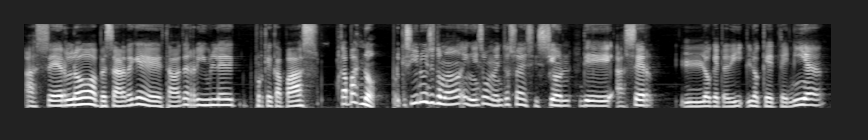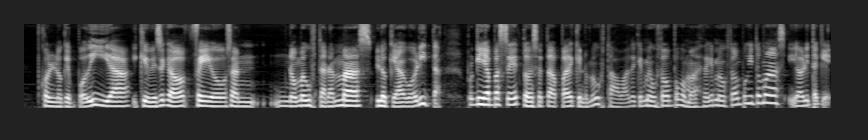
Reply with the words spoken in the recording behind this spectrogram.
hacerlo a pesar de que estaba terrible, porque capaz, capaz no, porque si yo no hubiese tomado en ese momento esa decisión de hacer lo que te di, lo que tenía con lo que podía y que hubiese quedado feo, o sea, no me gustara más lo que hago ahorita, porque ya pasé toda esa etapa de que no me gustaba, de que me gustaba un poco más, de que me gustaba un poquito más y ahorita que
